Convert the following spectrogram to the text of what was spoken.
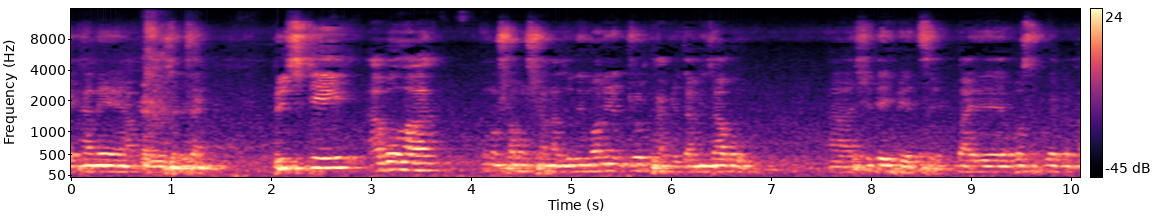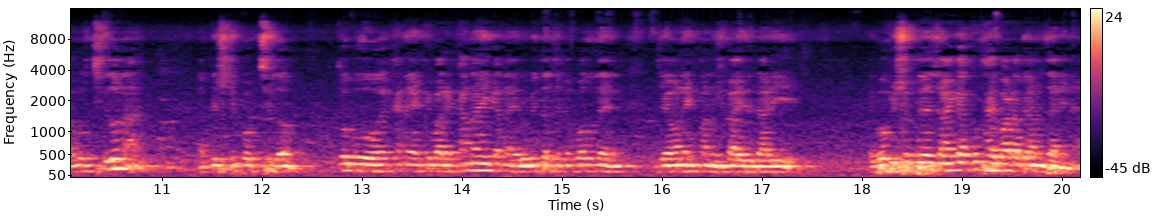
এখানে আপনারা এসেছেন। বৃষ্টি, আবহাওয়া, কোনো সমস্যা না। যদি মনের জোর থাকে যে আমি যাব সেটাই হয়েছে। বাইরে অবস্থা খুব একটা ভালো ছিল না, বৃষ্টি পড়ছিল। তবুও এখানে একেবারে কানাই কানাই রবিদা যেটা বললেন যে অনেক মানুষ বাইরে দাঁড়িয়ে ভবিষ্যতে জায়গা কোথায় বাড়াবে আমি জানি না।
